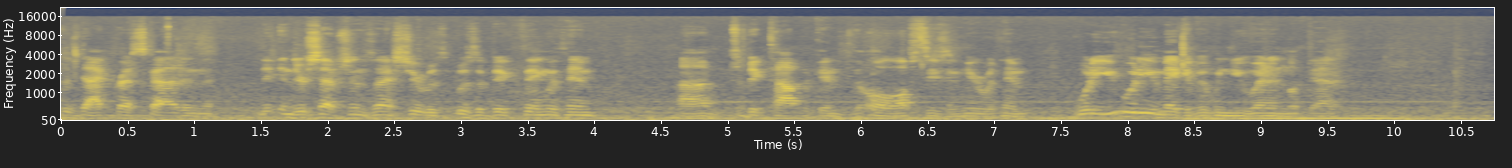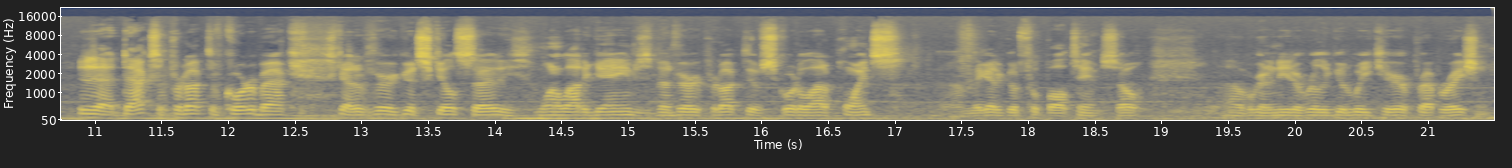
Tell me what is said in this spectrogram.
the Dak Prescott and the, the interceptions last year was, was a big thing with him. Uh, it's a big topic in the whole offseason here with him. What do you what do you make of it when you went and looked at it? Yeah, Dak's a productive quarterback. He's got a very good skill set. He's won a lot of games. He's been very productive. Scored a lot of points. Um, they got a good football team, so uh, we're going to need a really good week here of preparation.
